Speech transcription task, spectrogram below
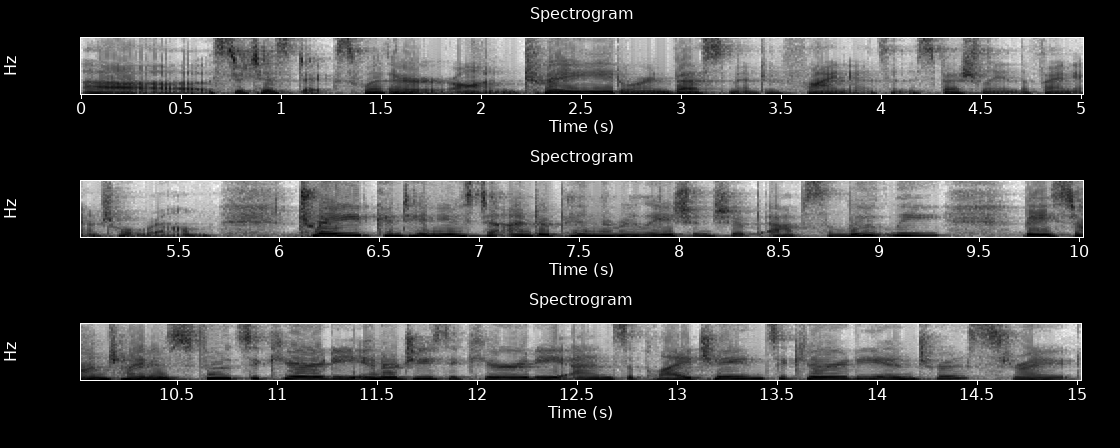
uh, statistics, whether on trade or investment or finance, and especially in the financial realm, trade continues to underpin the relationship absolutely, based on China's food security, energy security, and supply chain security interests, right?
